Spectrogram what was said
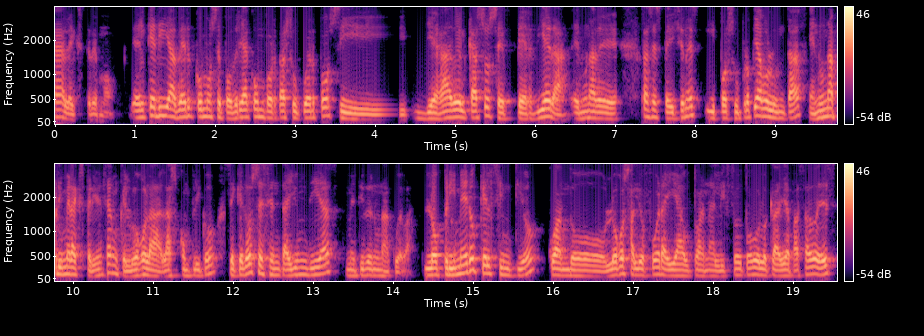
al extremo. Él quería ver cómo se podría comportar su cuerpo si, llegado el caso, se perdiera en una de estas expediciones y por su propia voluntad, en una primera experiencia, aunque luego las complicó, se quedó 61 días metido en una cueva. Lo primero que él sintió cuando luego salió fuera y autoanalizó todo lo que había pasado es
